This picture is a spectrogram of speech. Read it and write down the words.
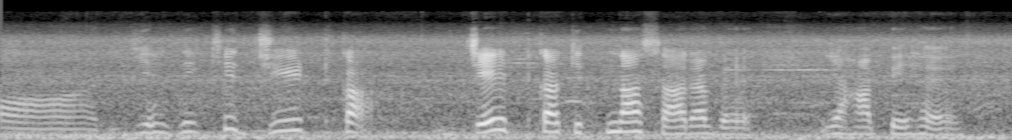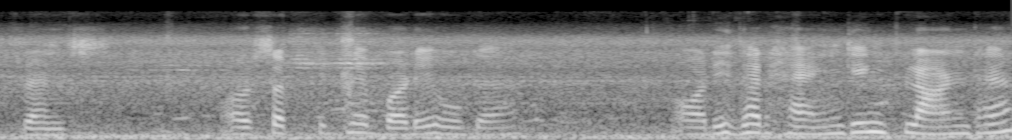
और ये देखिए जेट का जेट का कितना सारा वह यहाँ पे है फ्रेंड्स और सब कितने बड़े हो गए और इधर हैंगिंग प्लांट है।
